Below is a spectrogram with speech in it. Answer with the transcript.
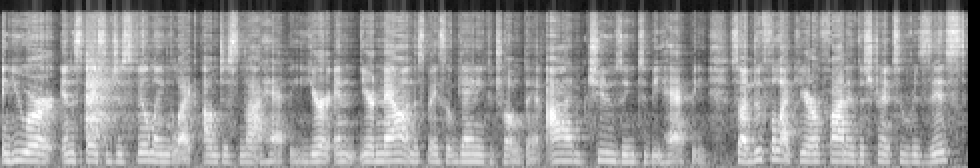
and you are in a space of just feeling like I'm just not happy. You're in you're now in the space of gaining control of that. I'm choosing to be happy. So I do feel like you're finding the strength to resist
